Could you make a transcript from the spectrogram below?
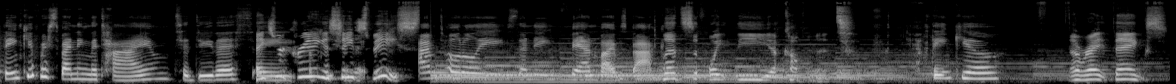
Thank you for spending the time to do this. Thanks I for creating a safe it. space. I'm totally sending fan vibes back. That's quite the uh, compliment. Thank you. All right. Thanks.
